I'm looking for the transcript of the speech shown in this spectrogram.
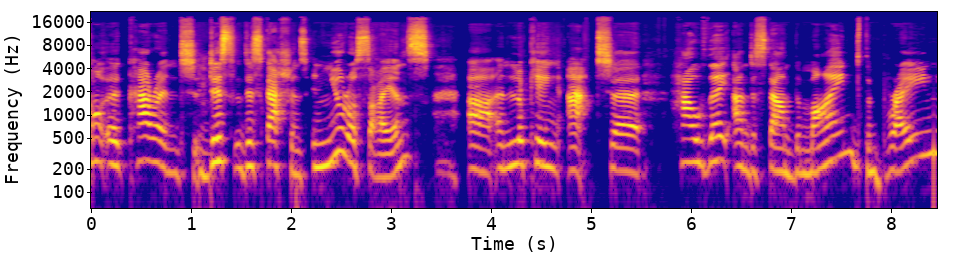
uh, current dis- discussions in neuroscience uh, and looking at uh, how they understand the mind, the brain,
